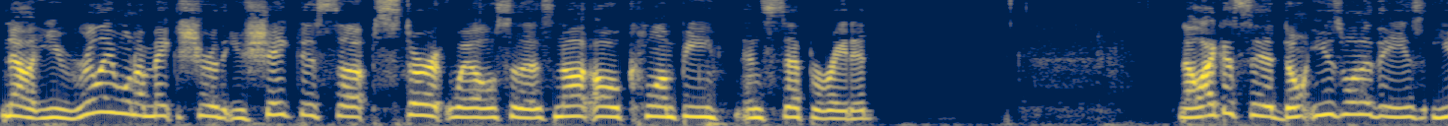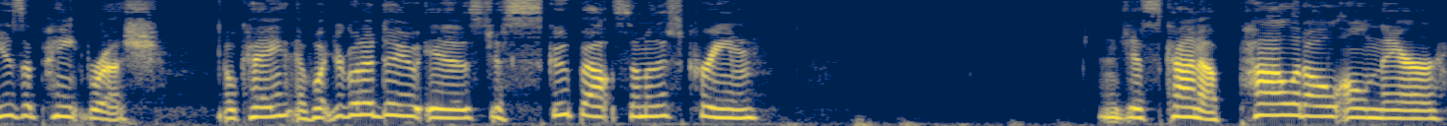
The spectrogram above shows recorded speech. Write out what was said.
Now, you really want to make sure that you shake this up, stir it well so that it's not all clumpy and separated. Now, like I said, don't use one of these. Use a paintbrush, okay? And what you're going to do is just scoop out some of this cream and just kind of pile it all on there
